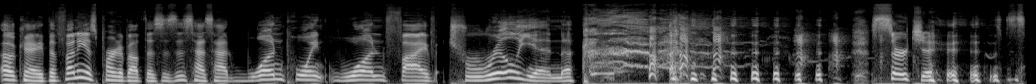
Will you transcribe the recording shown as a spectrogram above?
Okay, the funniest part about this is this has had 1.15 trillion searches.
